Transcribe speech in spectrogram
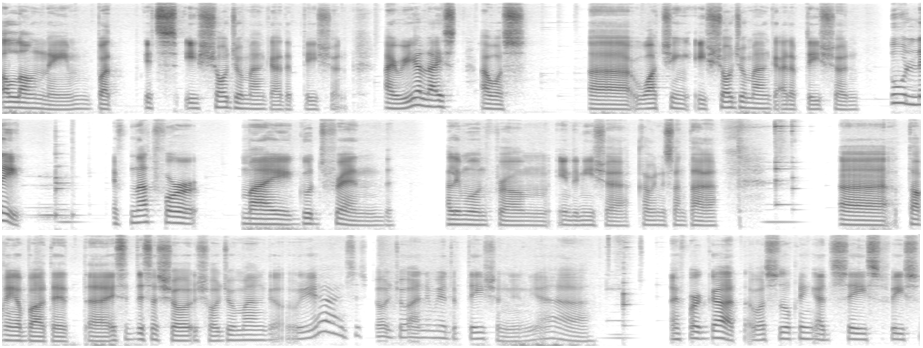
a long name, but it's a shoujo manga adaptation. I realized I was uh, watching a shoujo manga adaptation too late. If not for my good friend Halimun from Indonesia, Karina Santara, uh, talking about it. Uh, isn't this a show shoujo manga? Oh, yeah, it's a shoujo anime adaptation. Yeah, I forgot. I was looking at Sei's face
